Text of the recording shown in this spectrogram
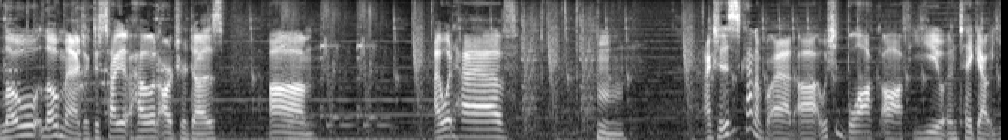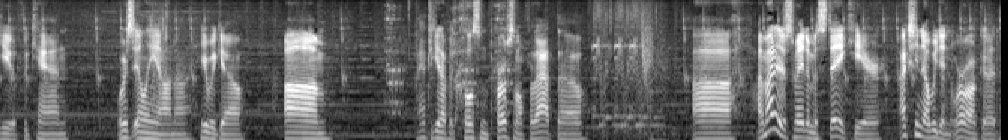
low low magic, just how, how an archer does. Um, I would have. Hmm. Actually, this is kind of bad. Uh, we should block off you and take out you if we can. Where's Ilyana? Here we go. Um, I have to get up close and personal for that, though. Uh, I might have just made a mistake here. Actually, no, we didn't. We're all good.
